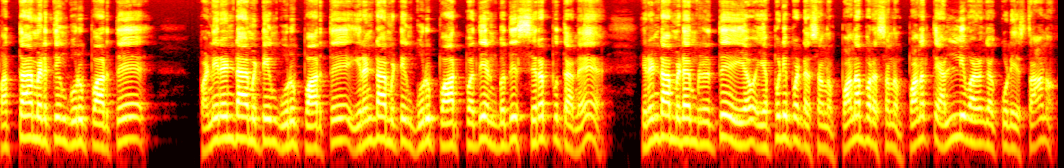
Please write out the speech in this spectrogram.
பத்தாம் இடத்தையும் குரு பார்த்து பன்னிரெண்டாம் இடத்தையும் குரு பார்த்து இரண்டாம் இடத்தையும் குரு பார்ப்பது என்பது சிறப்பு தானே? இரண்டாம் இடம் எப்படிப்பட்ட ஸ்தானம்? பணப்பிரசனம் பணத்தை அள்ளி வழங்கக்கூடிய ஸ்தானம்.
